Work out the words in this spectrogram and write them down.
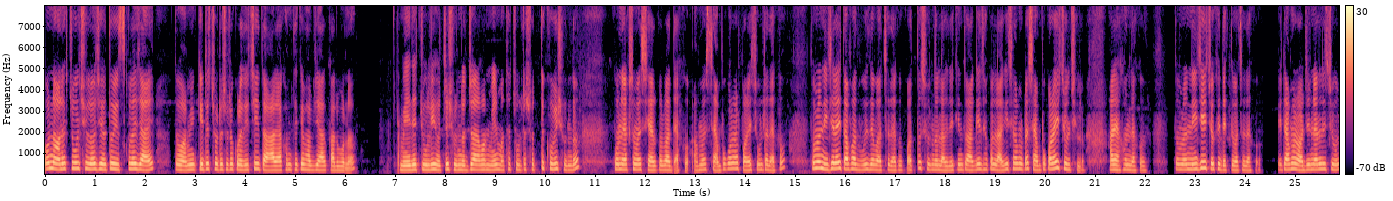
ওর না অনেক চুল ছিল, যেহেতু স্কুলে যায়, তো আমি কেটে ছোট ছোট করে দিচ্ছি, তা আর এখন থেকে ভাবছি আর কাটবো না। মেয়েদের চুলই হচ্ছে সৌন্দর্য, আর আমার মেয়ের মাথার চুলটা সত্যি খুবই সুন্দর। কোনো এক সময় শেয়ার করব আর দেখো। আমার শ্যাম্পু করার পরে চুলটা দেখো, তোমরা নিজেরাই তফাৎ বুঝতে পারছ। দেখো, কত সুন্দর লাগছে। কিন্তু আগে যখন লাগিয়েছিলাম, ওটা শ্যাম্পু করাই চুল ছিল। আর এখন দেখো, তোমরা নিজেই চোখে দেখতে পাচ্ছ, দেখো। এটা আমার অরিজিনালি চুল,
